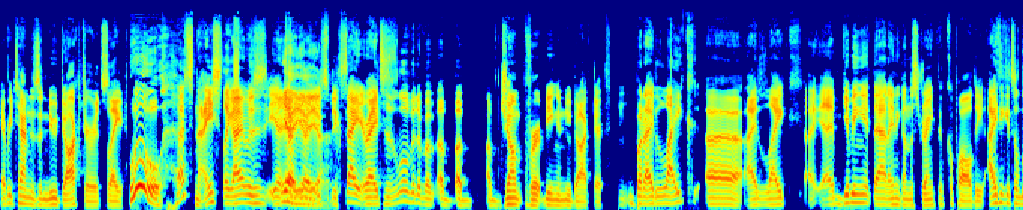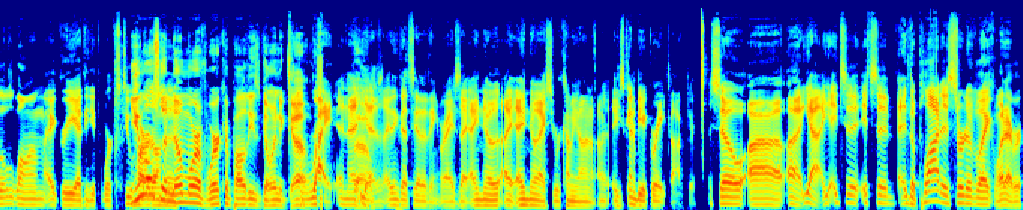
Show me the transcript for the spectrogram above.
every time there's a new doctor it's like whoo that's nice like i was yeah Yeah, yeah, yeah. excited right so there's a little bit of a, a, a a jump for it being a new Doctor. But I like, uh, I like, I, I'm giving it that. I think on the strength of Capaldi. I think it's a little long. I agree. I think it works too You hard. also on the, know more of where Capaldi is going to go. Right, and that, So- yes, I think that's the other thing, right? I, I know, I, I know. Actually, we're coming on. Uh, he's going to be a great doctor. So, uh, uh, yeah, it's a, it's a. The plot is sort of like whatever.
